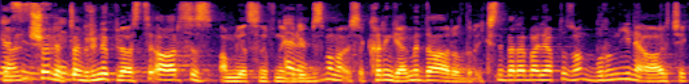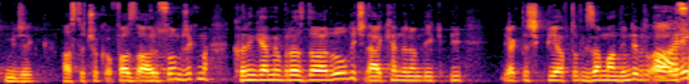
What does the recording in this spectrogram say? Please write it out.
Ya Yani siz şöyle tabii rinoplasti ağrısız ameliyat sınıfına giriyor Evet. bizim ama mesela karın germe daha ağrılıdır. İkisini beraber yaptığı zaman burun yine ağrı çekmeyecek. Hasta çok fazla ağrısı olmayacak ama karın germe biraz daha ağrı olduğu için erken dönemde ilk bir yaklaşık bir haftalık zaman diliminde biraz Ağrı olacak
